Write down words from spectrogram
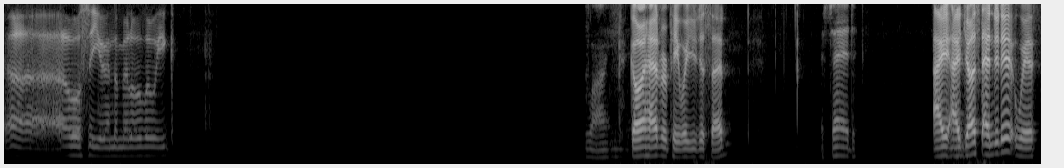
Uh, we'll see you in the middle of the week. Line. Go ahead, repeat what you just said. I said I I just ended it with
